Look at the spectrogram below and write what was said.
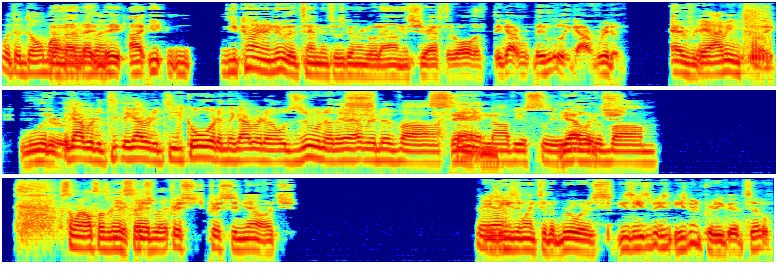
with the dome No, that- everything. they, I, you, kind of knew the attendance was going to go down this year after all. They got, they literally got rid of every, yeah, I mean like literally. they got rid of D- they got rid of Dee Gordon, they got rid of Ozuna, they got rid of uh, Stanton, obviously. They got rid of Yelich. um someone else I was gonna say, Chris, but Chris, Christian Yelich. yeah. He's, he's went to the Brewers. He's he's been, he's been pretty good too.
